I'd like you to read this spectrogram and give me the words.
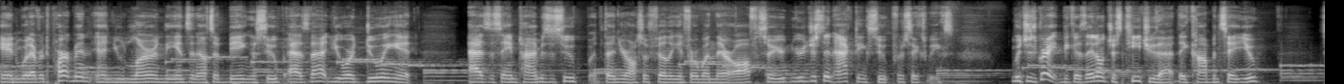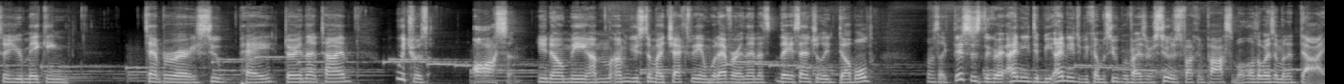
in whatever department and you learn the ins and outs of being a soup as that. You are doing it as the same time as a soup, but then you're also filling in for when they're off. So you're, you're just an acting soup for six weeks which is great because they don't just teach you that, they compensate you. So you're making temporary soup pay during that time, which was awesome. You know me, I'm, I'm used to my checks being whatever, and then they essentially doubled. I was like, this is the great. I need to be. I need to become a supervisor as soon as fucking possible. Otherwise, I'm gonna die.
